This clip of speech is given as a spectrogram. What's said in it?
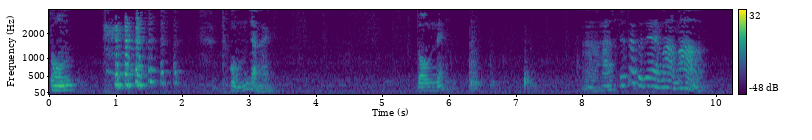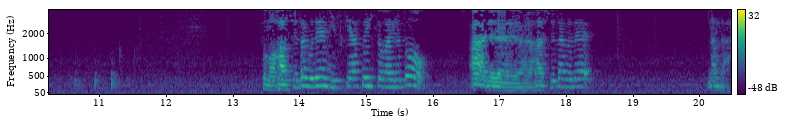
ドン。ドンじゃない。ドンね。うんハッシュタグで、まあまあ、そのハッシュタグで見つけやすい人がいると、あ、じゃじゃじゃハッシュタグで、なんだ、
